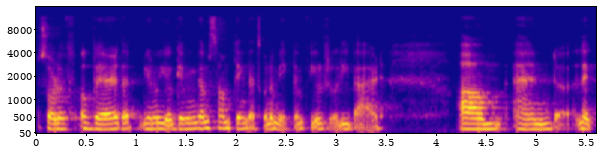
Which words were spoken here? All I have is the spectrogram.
sort of aware that you know you're giving them something that's going to make them feel really bad. Um, and uh, like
